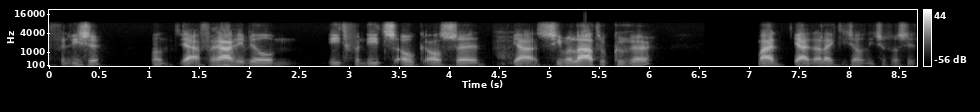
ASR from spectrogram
verliezen. Want ja, Ferrari wil niet voor niets ook als uh, ja, simulator-coureur. Maar ja, daar lijkt hij zelf niet zoveel zin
